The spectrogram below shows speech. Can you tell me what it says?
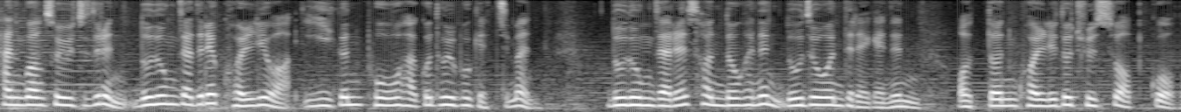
탄광 소유주들은 노동자들의 권리와 이익은 보호하고 돌보겠지만 노동자를 선동하는 노조원들에게는 어떤 권리도 줄 수 없고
